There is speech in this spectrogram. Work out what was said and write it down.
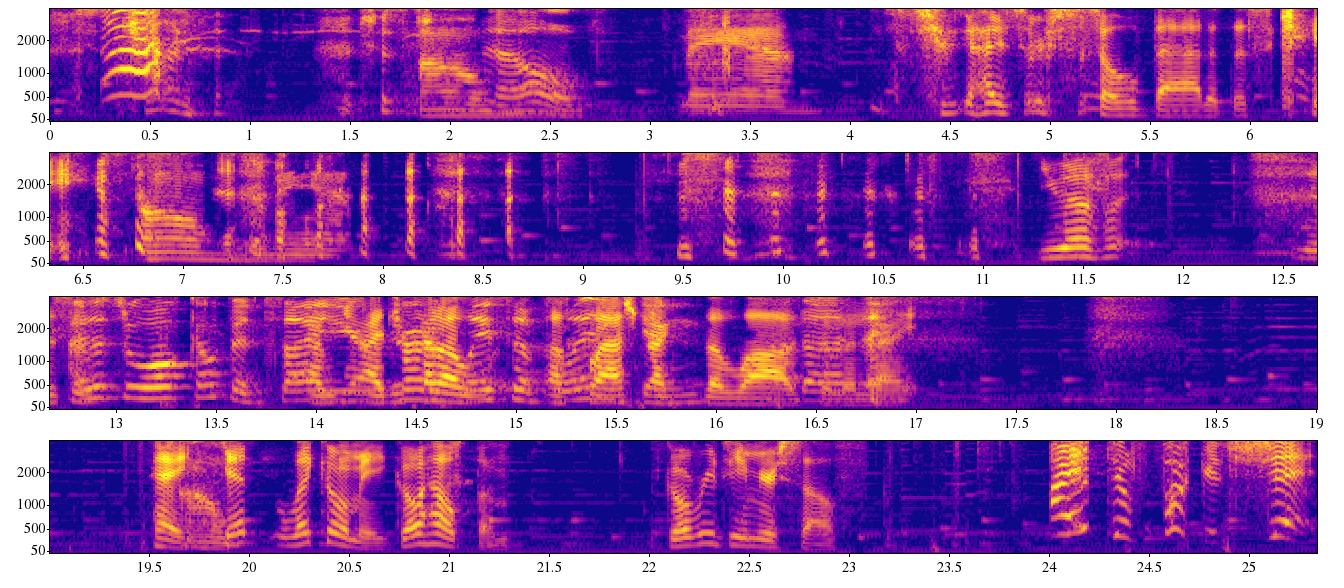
just trying to, just trying Oh. to um, help. man. You guys are so bad at this game. Oh man. You have. This I is. just woke up inside. I'm, you I just trying got to a, place a, a flashback to the logs in the uh, night. Hey, Oh. get Licko me. Go help them. Go redeem yourself. I didn't do fucking shit.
